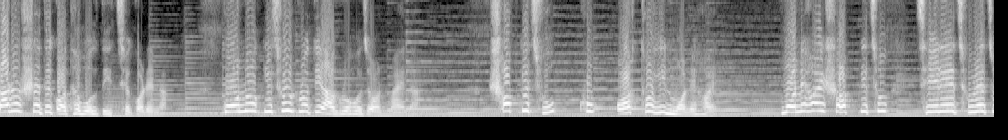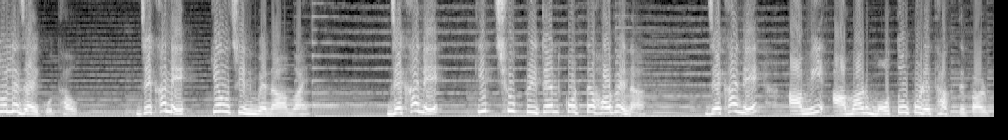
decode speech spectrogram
কারোর সাথে কথা বলতে ইচ্ছে করে না। কোনো কিছুর প্রতি আগ্রহ জন্মায় না। সবকিছু খুব অর্থহীন মনে হয়। মনে হয় সবকিছু ছেড়ে ছুড়ে চলে যায় কোথাও, যেখানে কেউ চিনবে না আমায়। যেখানে কিচ্ছু প্রিটেন্ড করতে হবে না, যেখানে আমি আমার মতো করে থাকতে পারব।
